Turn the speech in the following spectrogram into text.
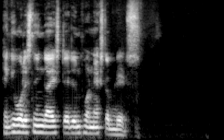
Thank you for listening guys state for next updates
